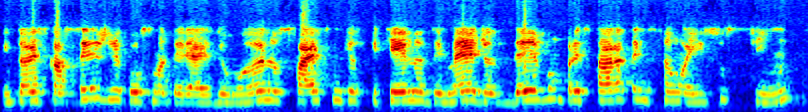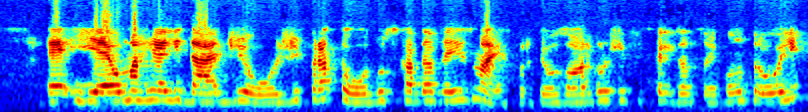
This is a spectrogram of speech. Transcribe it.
Então, a escassez de recursos materiais e humanos faz com que as pequenas e médias devam prestar atenção a isso, sim. É, e é uma realidade hoje para todos, cada vez mais, porque os órgãos de fiscalização e controle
